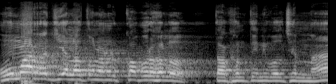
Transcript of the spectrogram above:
উমার রাজি আল্লাহ তালানোর কবর হলো, তখন তিনি বলছেন, না,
